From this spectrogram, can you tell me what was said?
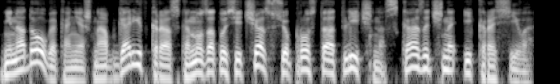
Ненадолго, конечно, обгорит краска, но зато сейчас все просто отлично, сказочно и красиво.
